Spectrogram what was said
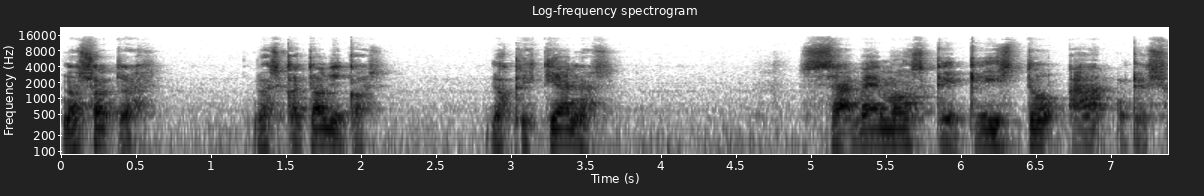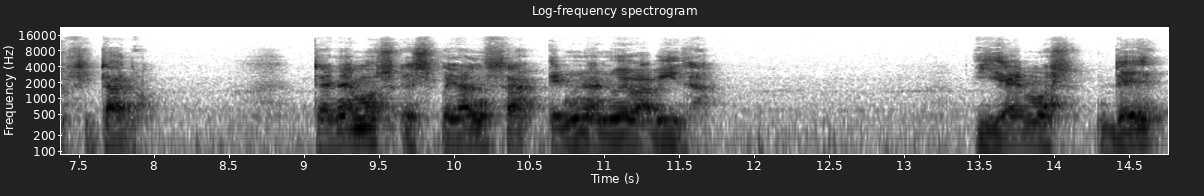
Nosotros, los católicos, los cristianos, Sabemos que Cristo ha resucitado. Tenemos esperanza en una nueva vida. Y hemos de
